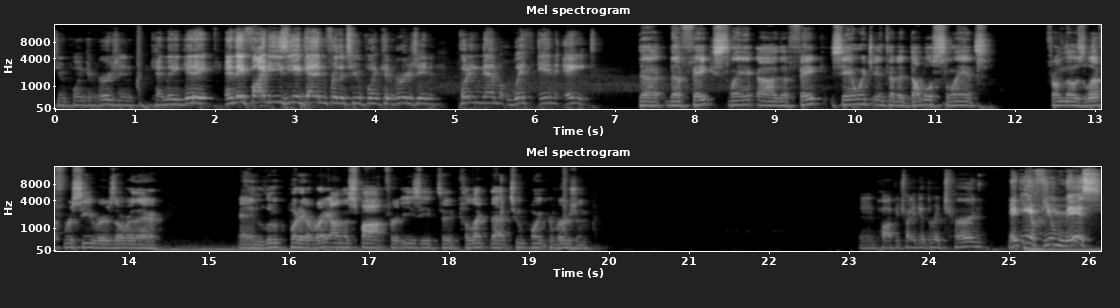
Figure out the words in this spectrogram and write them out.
Two point conversion. Can they get it? And they find easy again for the two point conversion, putting them within eight. The the fake slant, uh, the fake sandwich into the double slants from those left receivers over there, and Luke put it right on the spot for easy to collect that two point conversion. And Poppy trying to get the return, making a few miss.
